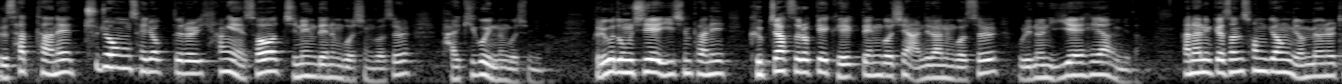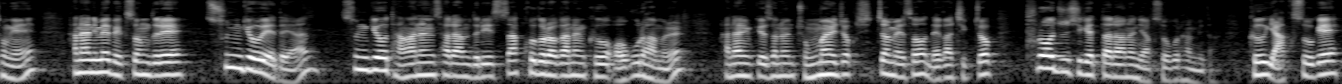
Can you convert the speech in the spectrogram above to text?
그 사탄의 추종 세력들을 향해서 진행되는 것인 것을 밝히고 있는 것입니다. 그리고 동시에 이 심판이 급작스럽게 계획된 것이 아니라는 것을 우리는 이해해야 합니다. 하나님께서는 성경 면면을 통해 하나님의 백성들의 순교에 대한 순교 당하는 사람들이 쌓고 돌아가는 그 억울함을 하나님께서는 종말적 시점에서 내가 직접 풀어주시겠다라는 약속을 합니다. 그 약속의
